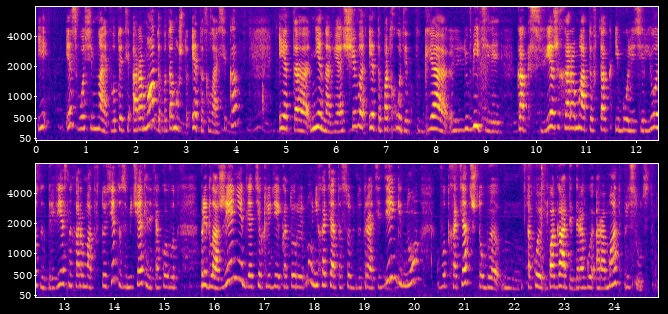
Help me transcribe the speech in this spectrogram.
и S8 Night. Вот эти ароматы, потому что это классика, это ненавязчиво, это подходит для любителей как свежих ароматов, так и более серьезных древесных ароматов. То есть это замечательный такой вот предложение для тех людей, которые ну, не хотят особенно тратить деньги, но вот хотят, чтобы такой богатый, дорогой аромат присутствовал.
